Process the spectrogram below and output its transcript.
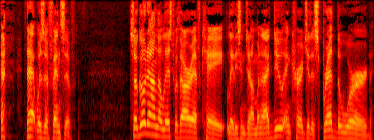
that was offensive. So go down the list with RFK, ladies and gentlemen, and I do encourage you to spread the word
